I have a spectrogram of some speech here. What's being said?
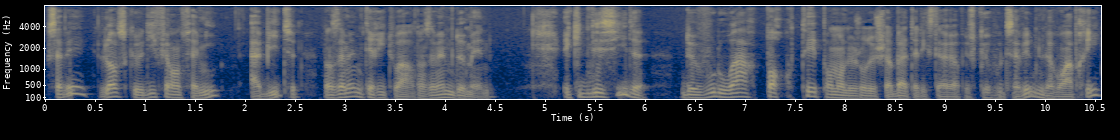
Vous savez, lorsque différentes familles habitent dans un même territoire, dans un même domaine, et qu'ils décident de vouloir porter pendant le jour de Shabbat à l'extérieur, puisque vous le savez, nous l'avons appris,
